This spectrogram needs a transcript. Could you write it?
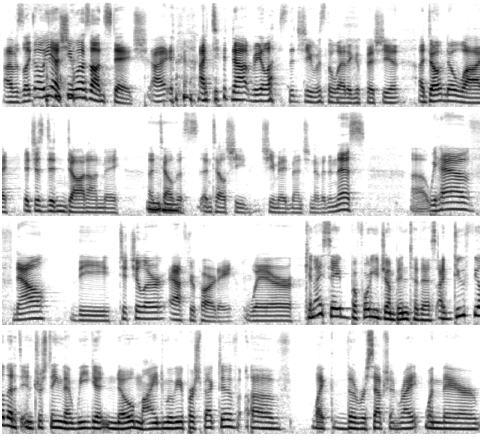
I was like, "Oh yeah, she was on stage." I I did not realize that she was the wedding officiant. I don't know why. It just didn't dawn on me until this until she she made mention of it. In this, uh, we have now the titular after party where Can I say before you jump into this, I do feel that it's interesting that we get no mind movie perspective of like the reception, right? When they're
